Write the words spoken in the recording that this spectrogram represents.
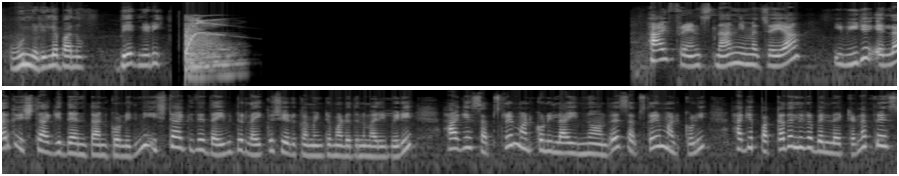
ಹೂ, ನಡಿಲೆ ಬಾನು. ಬೇಗ ನಡಿ. ಹಾಯ್ ಫ್ರೆಂಡ್ಸ್ ನಾನ್ ನಿಮ್ಮ ಜಯ. ಈ ವಿಡಿಯೋ ಎಲ್ಲರಿಗೂ ಇಷ್ಟ ಆಗಿದೆ ಅಂತ ಅನ್ಕೊಂಡಿದ್ದೀನಿ ಇಷ್ಟ ಆಗಿದೆ ದಯವಿಟ್ಟು ಲೈಕ್ ಶೇರು ಕಮೆಂಟ್ ಮಾಡೋದನ್ನು ಮರಿಬೇಡಿ. ಹಾಗೆ ಸಬ್ಸ್ಕ್ರೈಬ್ ಮಾಡ್ಕೊಂಡಿಲ್ಲ ಇನ್ನು ಅಂದರೆ ಸಬ್ಸ್ಕ್ರೈಬ್ ಮಾಡ್ಕೊಳ್ಳಿ. ಹಾಗೆ ಪಕ್ಕದಲ್ಲಿರೋ ಬೆಲ್ ಐಕನ್ನ ಪ್ರೆಸ್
